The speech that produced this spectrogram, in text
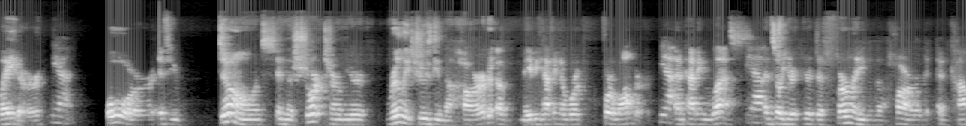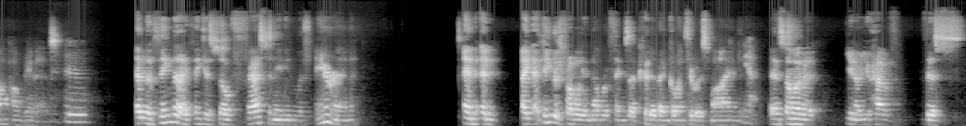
later. Yeah. Or if you don't in the short term, you're really choosing the hard of maybe having to work for longer yeah. and having less. Yeah. And so you're, you're deferring the hard and compounding it. Mm-hmm. And the thing that I think is so fascinating with Aaron, and, and I, I, think there's probably a number of things that could have been going through his mind. Yeah. And some of it, you know, you have this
